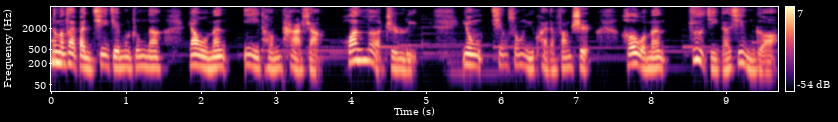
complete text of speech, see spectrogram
那么在本期节目中呢，让我们一同踏上欢乐之旅，用轻松愉快的方式和我们自己的性格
